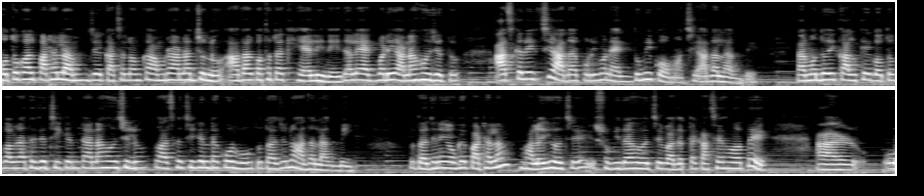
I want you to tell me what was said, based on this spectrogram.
গতকাল পাঠালাম যে, কাঁচা লঙ্কা আমরা আনার জন্য আদার কথাটা খেয়ালই নেই, তাহলে একবারই আনা হয়ে যেত। আজকে দেখছি আদার পরিমাণ একদমই কম আছে, আদা লাগবে। তার মধ্যে ওই কালকে গতকাল রাতে যে চিকেনটা আনা হয়েছিল, তো আজকে চিকেনটা করব, তো তার জন্য আদা লাগবেই। তো তার জন্যই ওকে পাঠালাম। ভালোই হয়েছে, সুবিধা হয়েছে বাজারটা কাছে হওয়াতে। আর ও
